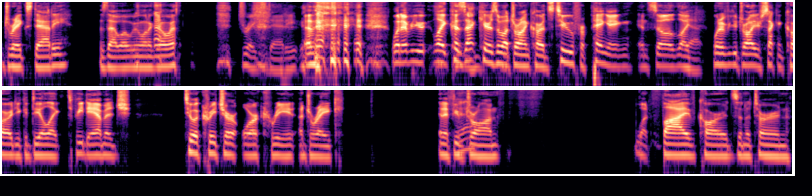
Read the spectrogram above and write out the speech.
Drake's daddy. Is that what we want to go with? Drake's daddy. Then, whenever you like, because that cares about drawing cards too for pinging, and so like Yeah. whenever you draw your second card, you could deal like three damage to a creature or create a Drake. And if you've Yeah. drawn what five cards in a turn,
